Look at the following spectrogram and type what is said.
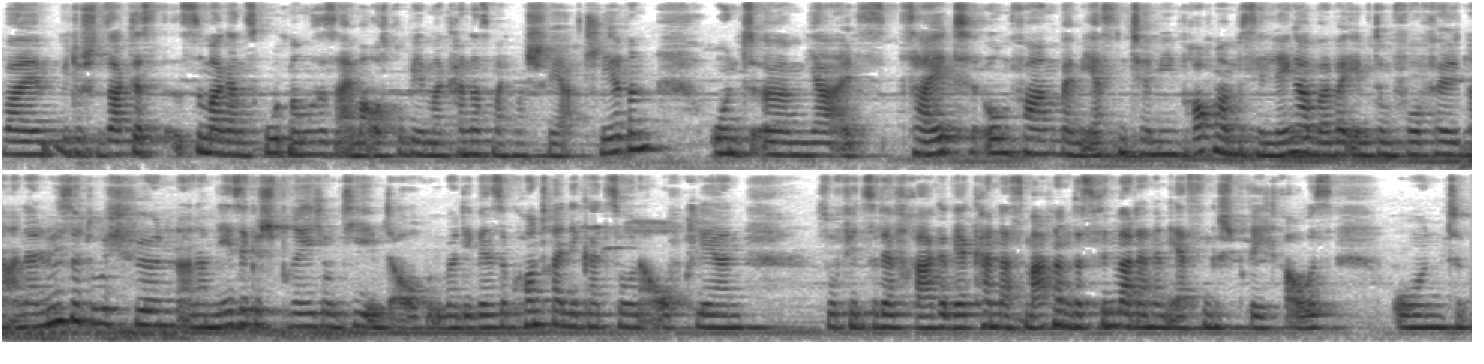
weil, wie du schon sagtest, ist immer ganz gut. Man muss es einmal ausprobieren. Man kann das manchmal schwer erklären. Und ähm, ja, als Zeitumfang beim ersten Termin braucht man ein bisschen länger, weil wir eben im Vorfeld eine Analyse durchführen, ein Anamnesegespräch und hier eben auch über diverse Kontraindikationen aufklären. So viel zu der Frage, wer kann das machen? Das finden wir dann im ersten Gespräch raus. Und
